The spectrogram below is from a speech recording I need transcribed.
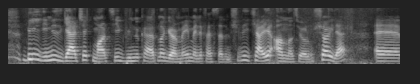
Bildiğiniz gerçek martıyı günlük hayatımda görmeyi manifestledim. Şimdi hikayeyi anlatıyorum. Şöyle, e,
